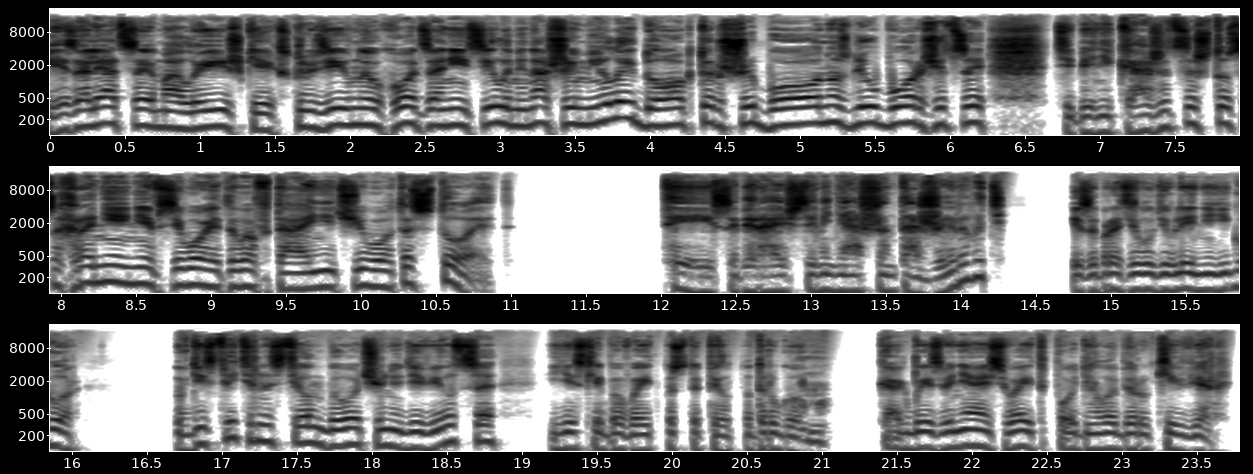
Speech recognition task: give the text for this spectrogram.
«Изоляция малышки, эксклюзивный уход за ней силами нашей милой докторши, бонус для уборщицы. Тебе не кажется, что сохранение всего этого в тайне чего-то стоит?» «Ты собираешься меня шантажировать?» — изобразил удивление Егор. В действительности он бы очень удивился, если бы Вейд поступил по-другому. Как бы извиняясь, Вейд поднял обе руки вверх.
